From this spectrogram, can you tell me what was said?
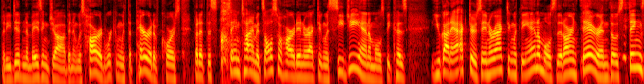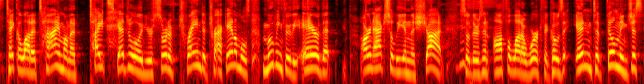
But he did an amazing job, and it was hard working with the parrot, of course. But at the same time, it's also hard interacting with CG animals because you got actors interacting with the animals that aren't there, and those things take a lot of time on a tight schedule, and you're sort of trained to track animals moving through the air that aren't actually in the shot. So there's an awful lot of work that goes into filming just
